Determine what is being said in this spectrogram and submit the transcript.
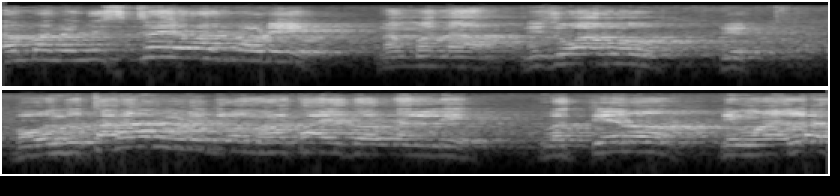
ನಮ್ಮನ್ನು ನಿಷ್ಕ್ರಿಯವಾಗಿ ನೋಡಿ, ನಮ್ಮನ್ನ ನಿಜವಾಗ್ಲೂ ಒಂದು ತರ ನೋಡಿದ್ರು ಮಾತಾ ಇವತ್ತೇನೋ ನಿಮ್ಮ ಎಲ್ಲರ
